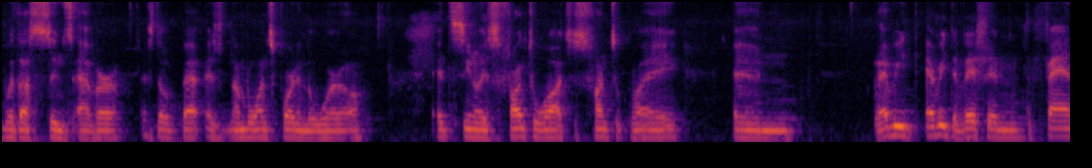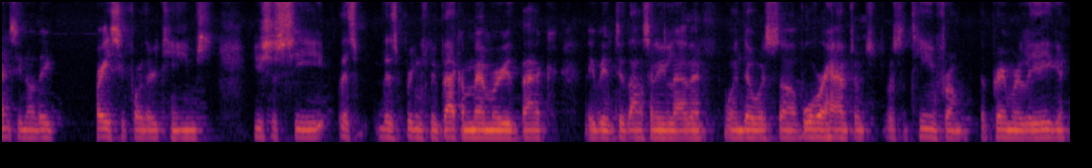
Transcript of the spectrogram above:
with us since ever. It's the best, it's number one sport in the world. It's you know it's fun to watch, it's fun to play, and every every division, the fans, you know, they crazy for their teams. You should see this. This brings me back a memory back maybe in 2011 when there was uh, Wolverhampton was a team from the Premier League.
